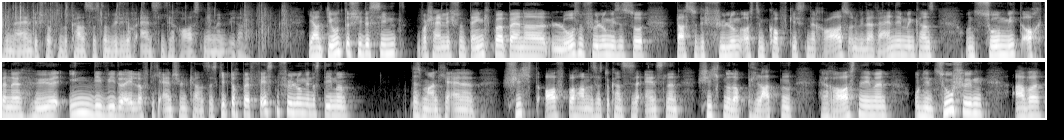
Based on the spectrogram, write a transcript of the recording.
hineingestopft und du kannst das dann wirklich auch einzeln herausnehmen wieder. Ja, und die Unterschiede sind wahrscheinlich schon denkbar. Bei einer losen Füllung ist es so, dass du die Füllung aus dem Kopfkissen heraus und wieder reinnehmen kannst und somit auch deine Höhe individuell auf dich einstellen kannst. Es gibt auch bei festen Füllungen das Thema, dass manche einen Schichtaufbau haben. Das heißt, du kannst diese einzelnen Schichten oder Platten herausnehmen und hinzufügen, aber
